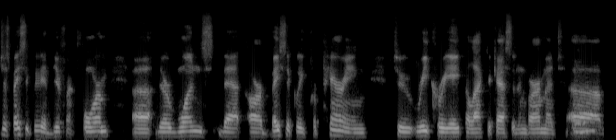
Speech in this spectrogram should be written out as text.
just basically a different form. Uh, they're ones that are basically preparing to recreate the lactic acid environment uh, mm-hmm.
